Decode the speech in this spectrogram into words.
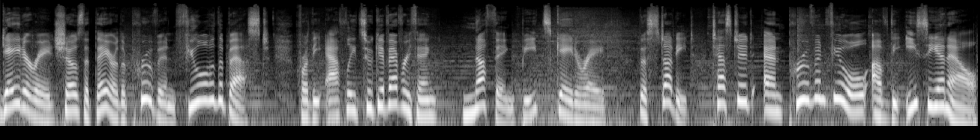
Gatorade shows that they are the proven fuel of the best. For the athletes who give everything, nothing beats Gatorade the studied, tested, and proven fuel of the ECNL.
